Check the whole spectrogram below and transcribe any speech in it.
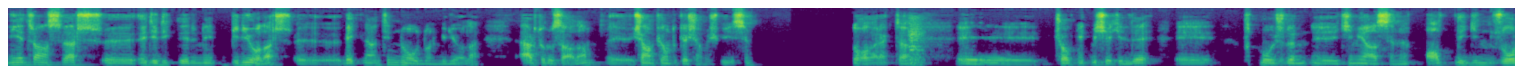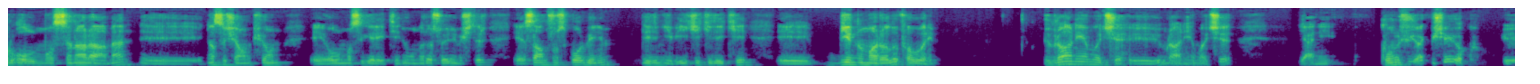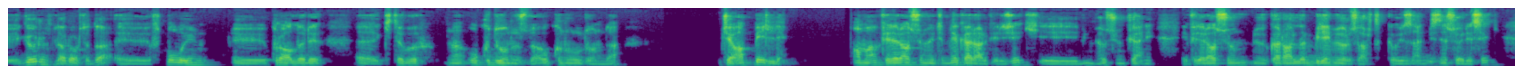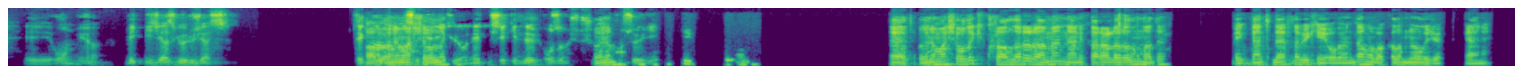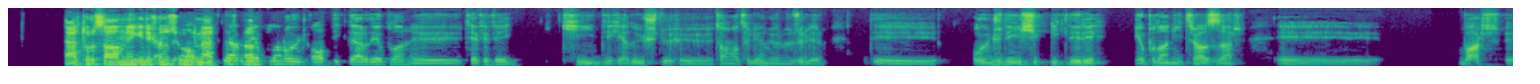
niye transfer e, edildiklerini biliyorlar. E, beklentinin ne olduğunu biliyorlar. Ertuğrul Sağlam e, şampiyonluk yaşamış bir isim. Doğal olarak da e, çok net bir şekilde e, futbolcuların e, kimyasını, alt ligin zor olmasına rağmen e, nasıl şampiyon e, olması gerektiğini onlara söylemiştir. E, Samsunspor benim dediğim gibi ilk ikideki e, bir numaralı favorim. Ümraniye maçı, e, Ümraniye maçı yani konuşacak bir şey yok. E, görüntüler ortada. E, futbol oyun e, kuralları e, kitabını okuduğunuzda, okunulduğunda cevap belli. Ama federasyon yönetimi ne karar verecek e, bilmiyoruz. Çünkü hani e, federasyon kararlarını bilemiyoruz artık. O yüzden biz ne söylesek e, olmuyor. Bekleyeceğiz, göreceğiz. Tek Abi ki- gerekiyor. Net bir şekilde o zaman şu şunu söyleyeyim. Evet, öyle maç oldu ki kurallara rağmen yani kararlar alınmadı. Beklentiler tabii ki o yönde ama bakalım ne olacak yani. Ertuğrul Sağlam'la ilgili şunu söyleyeyim. Ertuğrul Sağlam, yapılan liglerde yapılan e, TFF 2'ydi ya da 3'tü. E, tam hatırlayamıyorum özür dilerim. E, oyuncu değişiklikleri, yapılan itirazlar e, var. E,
